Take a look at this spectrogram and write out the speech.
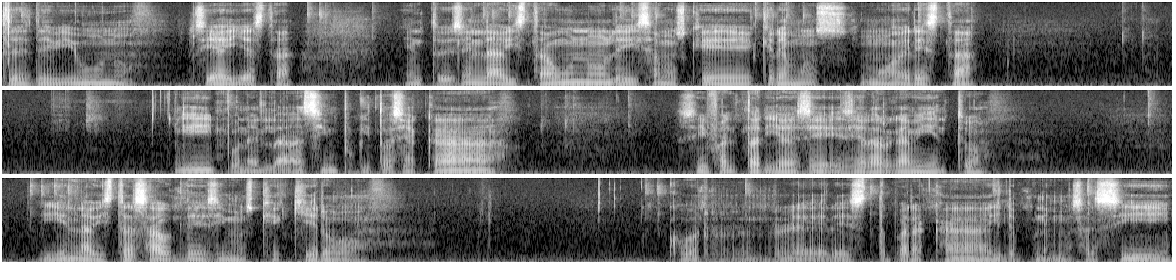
3D View 1 si ahí ya está. Entonces en la vista 1 le decimos que queremos mover esta y ponerla así un poquito hacia acá. Si faltaría ese, ese alargamiento. Y en la vista south le decimos que quiero correr esto para acá y lo ponemos así.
